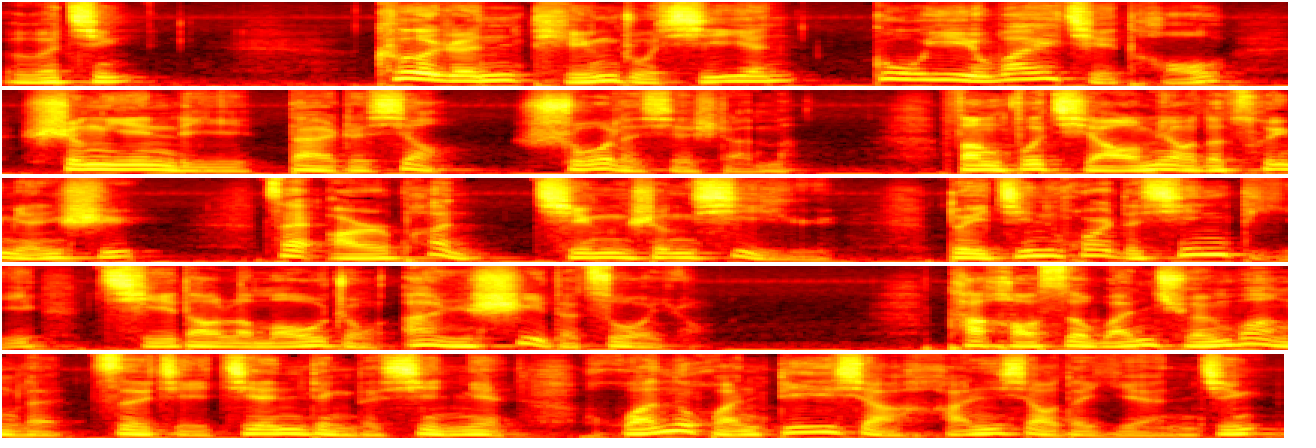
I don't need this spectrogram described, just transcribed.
额青，客人停住吸烟，故意歪起头，声音里带着笑，说了些什么，仿佛巧妙的催眠师在耳畔轻声细语。对金花的心底起到了某种暗示的作用，他好似完全忘了自己坚定的信念，缓缓低下含笑的眼睛，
